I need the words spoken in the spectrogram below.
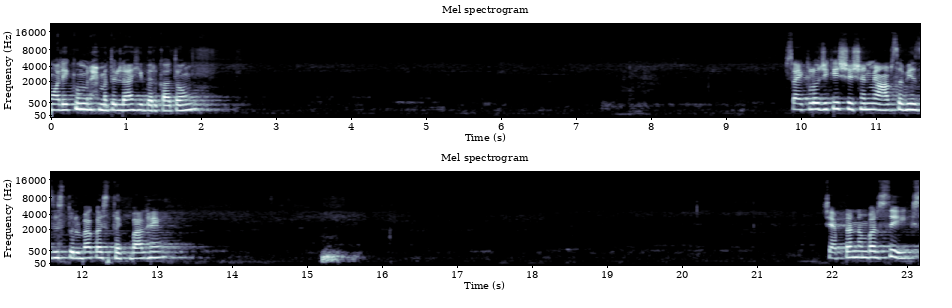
वालेकुम रहमतुल्लाहि वबरकातुहू साइकोलॉजी के सेशन में आप सभी अज़ीज़ तलबा का इस्तकबाल है चैप्टर नंबर सिक्स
